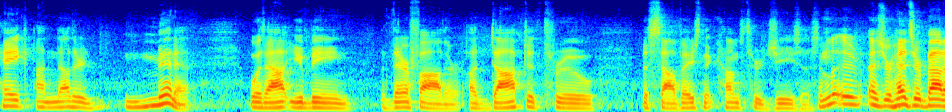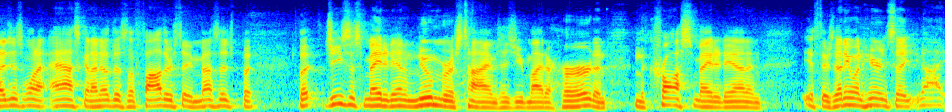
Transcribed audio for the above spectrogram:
take another minute without you being their Father, adopted through the salvation that comes through Jesus. And as your heads are bowed, I just want to ask, and I know this is a Father's Day message, but but Jesus made it in numerous times, as you might have heard, and, and the cross made it in. And if there's anyone here and say, you know, I,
